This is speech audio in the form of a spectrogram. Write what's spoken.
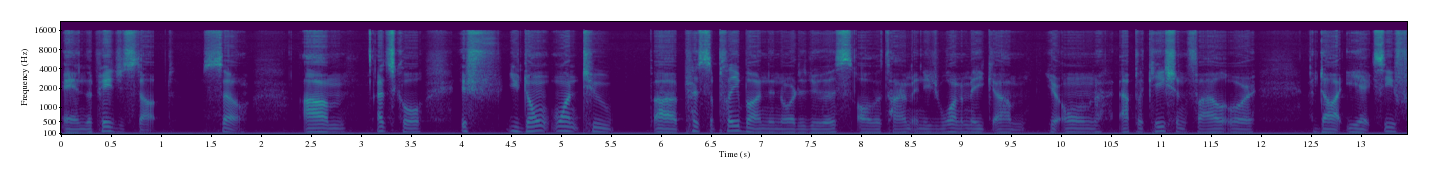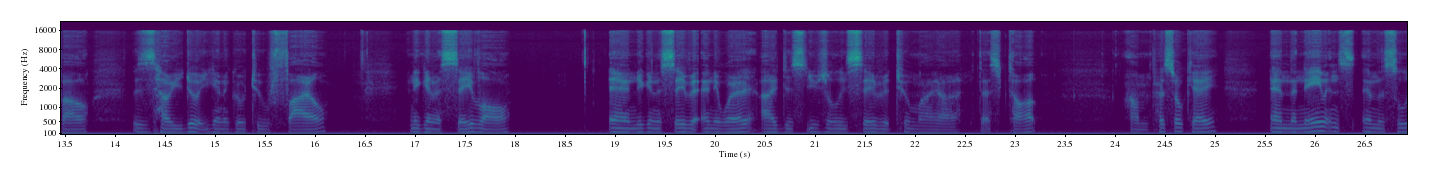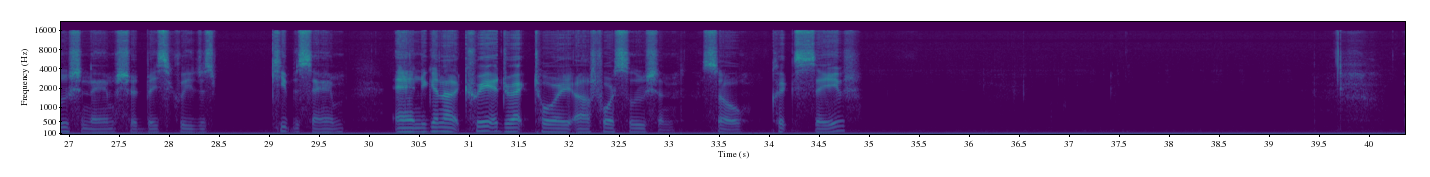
And the page is stopped. So, um, that's cool. If you don't want to uh, press the play button in order to do this all the time and you want to make um, your own application file or a .exe file, this is how you do it. You're going to go to File and you're going to save all and you're going to save it anywhere. I just usually save it to my uh, desktop. Um, press OK and the name and, the solution name should basically just keep the same and you're going to create a directory uh, for solution. So click Save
